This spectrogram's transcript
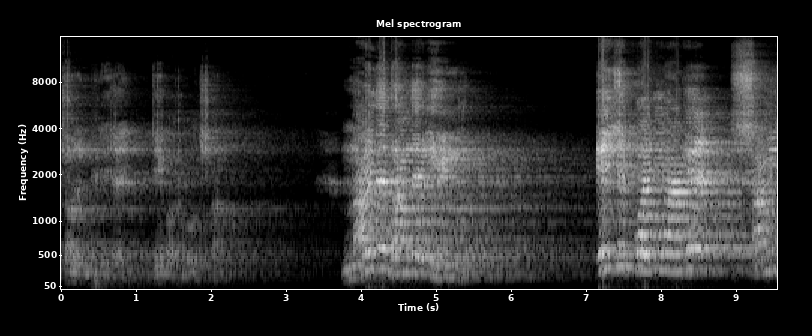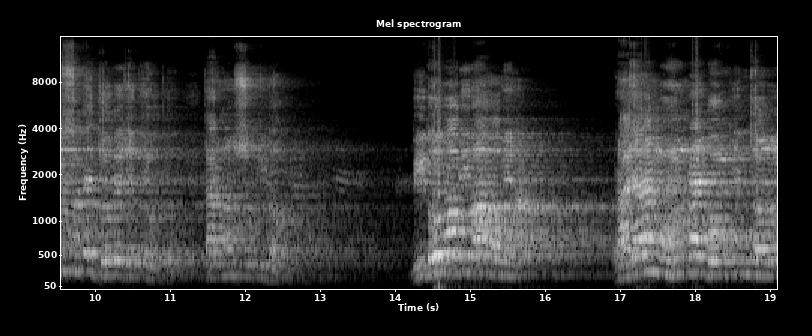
চলেন ফিরে যাই, যে কথা বলছিলাম। নারীদের দেয়নি হিন্দু? এই যে কয়দিন আগে স্বামীর সাথে জবে যেতে হতো তার নাম সতীদাহ বিধবা বিবাহ হবে না। রাজারাম মোহন রায় বঙ্কিমচন্দ্র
